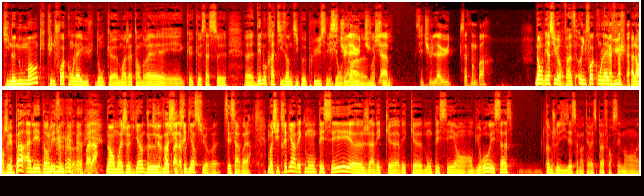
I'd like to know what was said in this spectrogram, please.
qui ne nous manque qu'une fois qu'on l'a eu. Donc moi j'attendrai que que ça se démocratise un petit peu plus et, puis si on tu l'as eu, moi je suis... si tu l'as eu, ça te manque pas? Non, bien sûr. Enfin, une fois qu'on l'a vu. Alors, je vais pas aller dans les. voilà. Non, moi, je viens de. Moi, je suis très bien sûr. Euh, c'est ça, voilà. Moi, je suis très bien avec mon PC, euh, avec euh, avec mon PC en, en, bureau, et ça, comme je le disais, ça m'intéresse pas forcément euh,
